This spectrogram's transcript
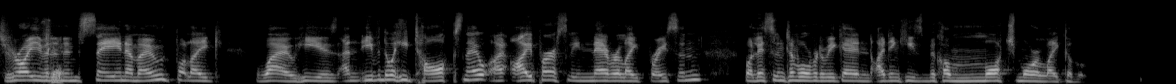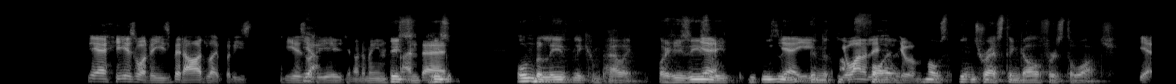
drive at an insane amount. But like, wow, he is. And even the way he talks now, I, I personally never liked Bryson. But listening to him over the weekend, I think he's become much more likable. Yeah, he is what he's a bit odd, like, but he's he is what he is. You know what I mean? He's and uh, he's unbelievably compelling. Like he's Yeah. easily, he's easily Yeah, you- in the you top wanna listen five to him. most interesting golfers to watch. Yeah.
